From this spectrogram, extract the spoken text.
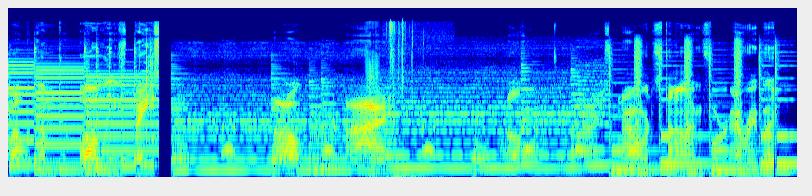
Welcome to Baldi's Basement. Now it's time for everybody...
